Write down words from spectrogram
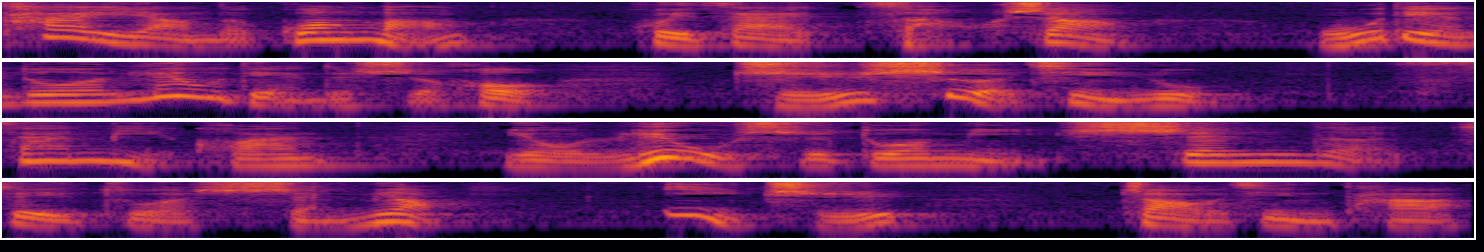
太阳的光芒。会在早上五点多六点的时候直射进入三米宽、有六十多米深的这座神庙，一直照进它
